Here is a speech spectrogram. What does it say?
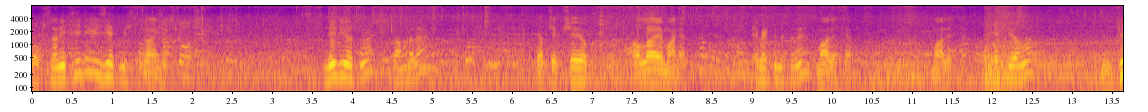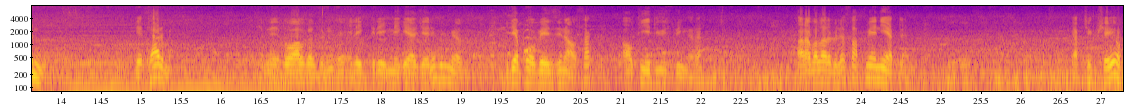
92 idi 170 lira. Aynen. Ne diyorsunuz zamlara? Yapacak bir şey yok. Allah'a emanet. Emekli misiniz? Maalesef. Maalesef. Yetiyor mu? Mümkün mü? Yeter mi? Şimdi doğalgazın elektriğin ne geleceğini bilmiyoruz. Bir depo benzin alsak 6-700 bin lira. Arabaları bile satmaya niyetlendi. Yapacak bir şey yok.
